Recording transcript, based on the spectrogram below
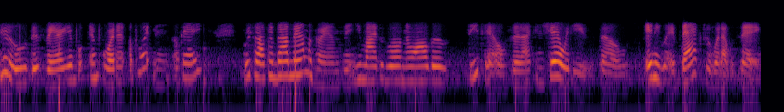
to this very important appointment, okay? We're talking about mammograms, and you might as well know all the details that I can share with you. So, anyway, back to what I was saying.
